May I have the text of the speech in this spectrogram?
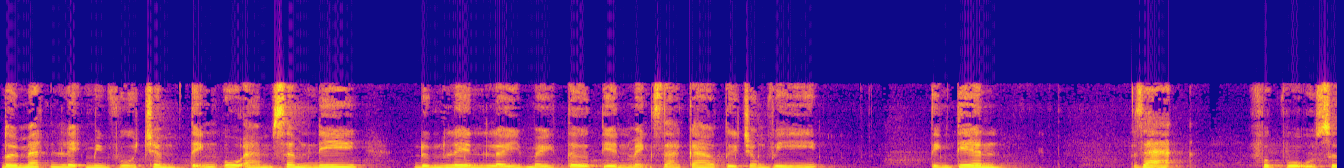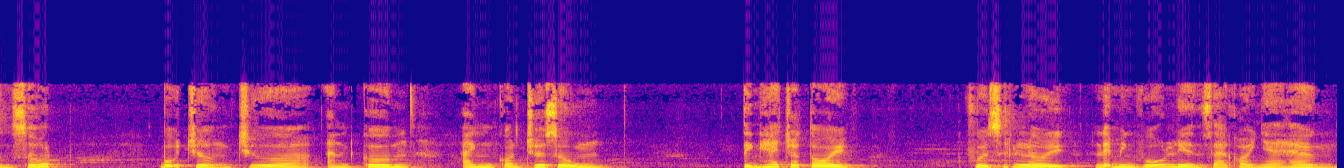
Đôi mắt Lệ Minh Vũ trầm tĩnh u ám sầm đi, đứng lên lấy mấy tờ tiền mệnh giá cao từ trong ví. Tính tiền. Dạ. Phục vụ sừng sốt. Bộ trưởng chưa ăn cơm, anh còn chưa dùng. Tính hết cho tôi. Vừa dứt lời, Lệ Minh Vũ liền ra khỏi nhà hàng.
